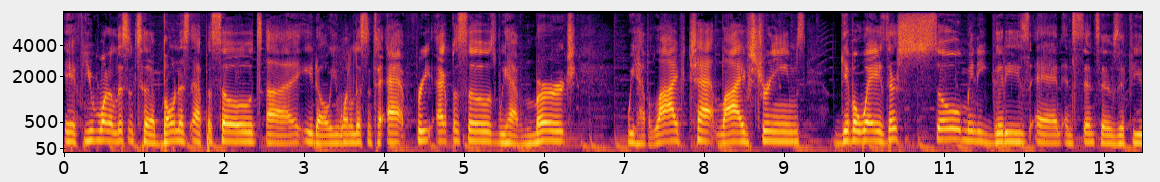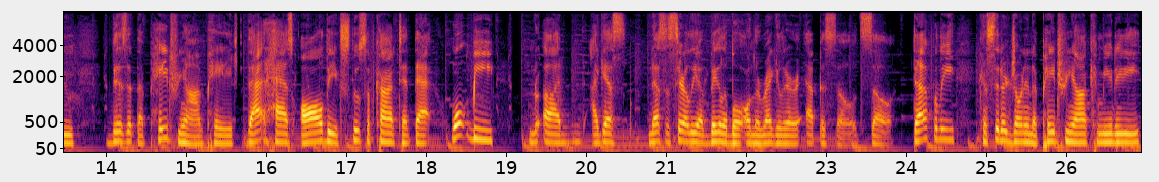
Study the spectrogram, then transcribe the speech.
if you want to listen to bonus episodes, uh, you know, you want to listen to ad free episodes, we have merch, we have live chat, live streams, giveaways. There's so many goodies and incentives if you visit the Patreon page that has all the exclusive content that won't be, uh, I guess, necessarily available on the regular episodes. So definitely consider joining the Patreon community.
